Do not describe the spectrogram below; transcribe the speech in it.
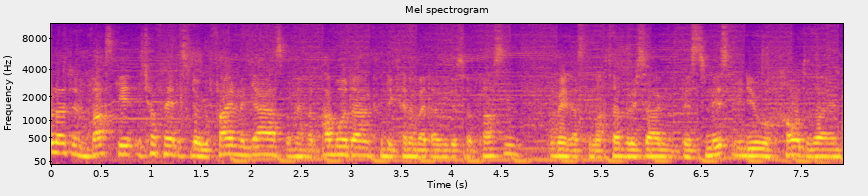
Leute, was geht? Ich hoffe, euch hat es wieder gefallen. Wenn ja, lasst doch einfach ein Abo da, dann könnt ihr keine weiteren Videos verpassen. Und wenn ihr das gemacht habt, würde ich sagen, bis zum nächsten Video. Haut rein.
